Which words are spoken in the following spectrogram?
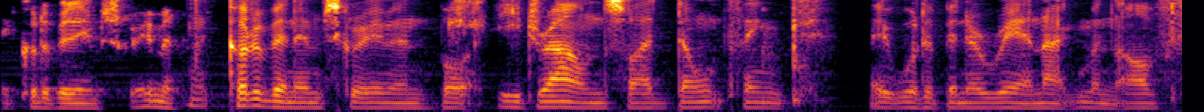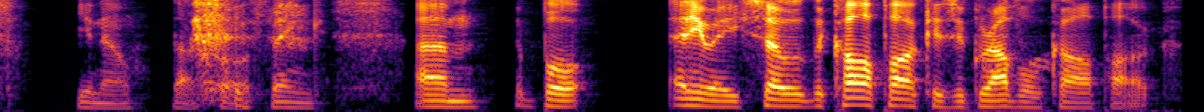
It could have been him screaming. It could have been him screaming, but he drowned, so I don't think it would have been a reenactment of, you know, that sort of thing. Um, but anyway, so the car park is a gravel car park,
